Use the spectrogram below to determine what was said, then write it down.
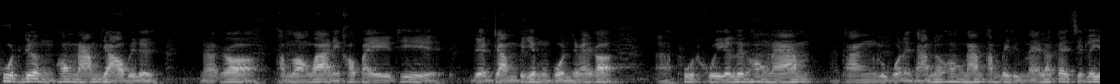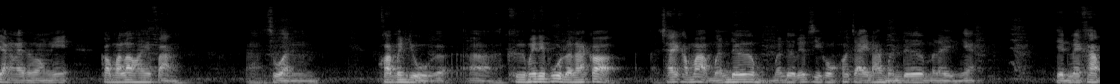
พูดเรื่องห้องน้ำยาวไปเลยนะก็ทำนองว่าเนี่ยเข้าไปที่เดือนจำไปเยี่ยมลุงพลใช่ไหมก็พูดคุยกันเรื่องห้องน้ำ ทางลุงพลถามเรื่องห้องน้ำทำไปถึงไหนแล้วใกล้เสร็จหรือยังอะไรทำนองนี้ ก็มาเล่าให้ฟังส่วนความเป็นอยู่คือไม่ได้พูดแล้วนะก็ใช้คำว่าเหมือนเดิมเหมือนเดิม FC คงเข้าใจนะเหมือนเดิมอะไรอย่างเงี้ยเห็นไหมครับ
